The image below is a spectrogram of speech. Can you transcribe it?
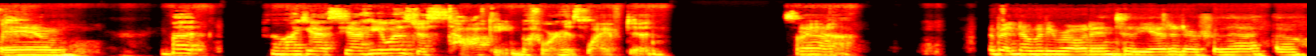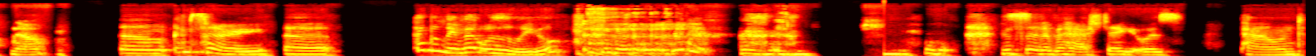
Damn. But well, I guess, yeah, he was just talking before his wife did. So, Yeah. yeah. I bet nobody wrote into the editor for that though. No. Um, I'm sorry. Uh, I believe that was illegal. Instead of a hashtag, it was pound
